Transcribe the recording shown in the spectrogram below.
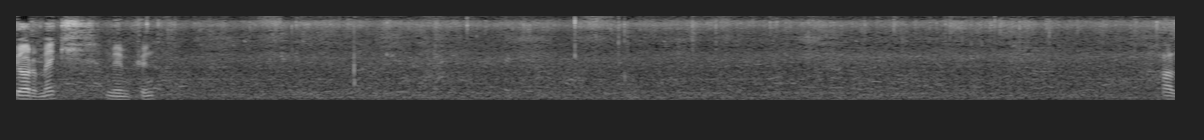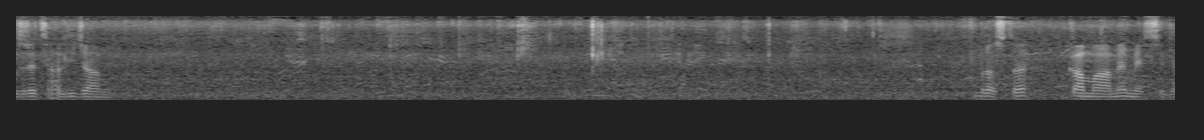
görmek mümkün. Hazreti Ali Camii. Burası da Gamame Mescidi.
